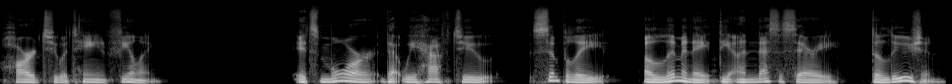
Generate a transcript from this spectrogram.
hard to attain feeling. It's more that we have to simply eliminate the unnecessary delusion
